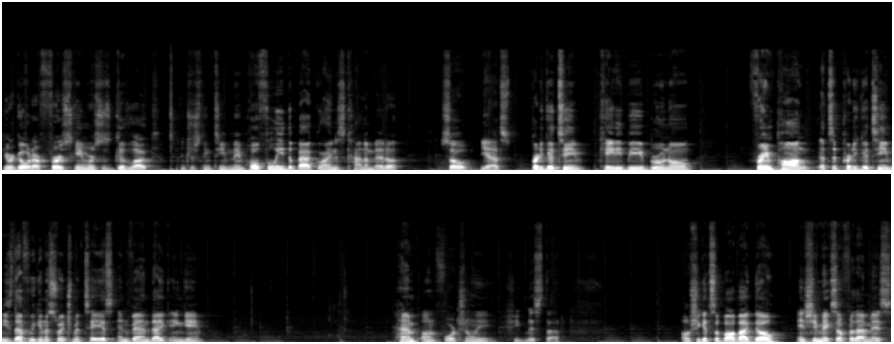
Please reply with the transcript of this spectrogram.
here we go with our first game versus Good Luck. Interesting team name. Hopefully the backline is kind of meta. So yeah, it's pretty good team. KDB, Bruno, Frimpong. That's a pretty good team. He's definitely gonna switch Matthäus and Van Dijk in game. Hemp, unfortunately, she missed that. Oh, she gets the ball back though, and she makes up for that miss.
